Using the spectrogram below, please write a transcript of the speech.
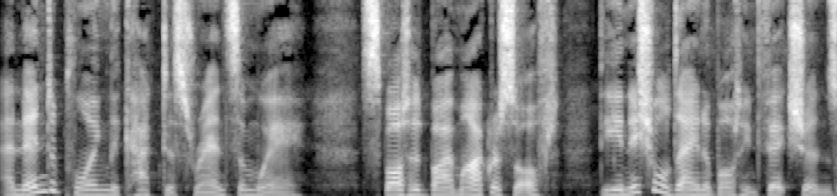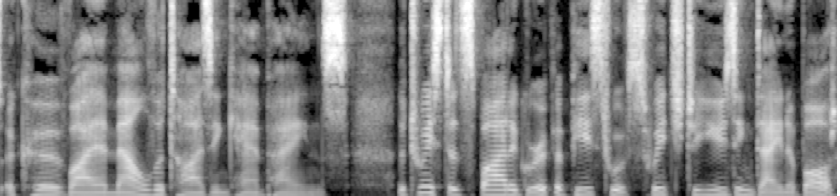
and then deploying the Cactus ransomware. Spotted by Microsoft, the initial Danabot infections occur via malvertising campaigns. The Twisted Spider Group appears to have switched to using Danabot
